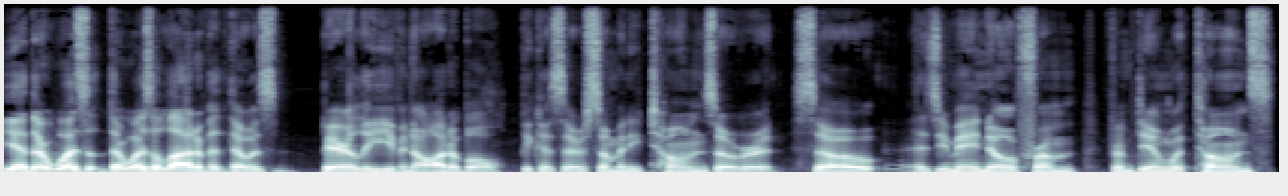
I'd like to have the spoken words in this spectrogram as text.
yeah, there was there was a lot of it that was barely even audible because there were so many tones over it. So as you may know from from dealing with tones,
